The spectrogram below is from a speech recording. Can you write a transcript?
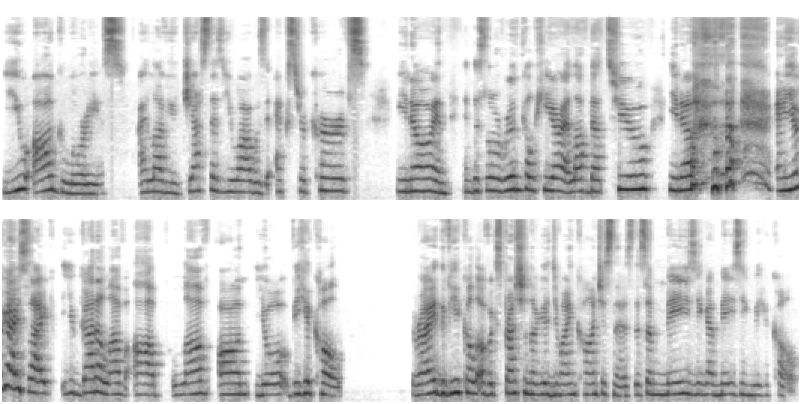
You are glorious. I love you just as you are with the extra curves, you know, and, and this little wrinkle here. I love that too, you know. and you guys, like, you gotta love up, love on your vehicle, right? The vehicle of expression of your divine consciousness, this amazing, amazing vehicle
